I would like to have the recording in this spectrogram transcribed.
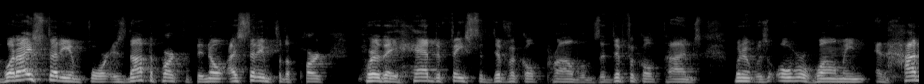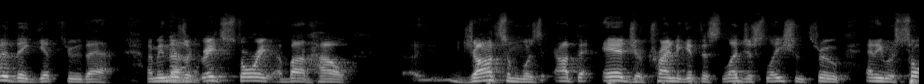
what I study them for is not the part that they know. I study them for the part where they had to face the difficult problems, the difficult times when it was overwhelming. And how did they get through that? I mean, there's yeah. a great story about how uh, Johnson was at the edge of trying to get this legislation through, and he was so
